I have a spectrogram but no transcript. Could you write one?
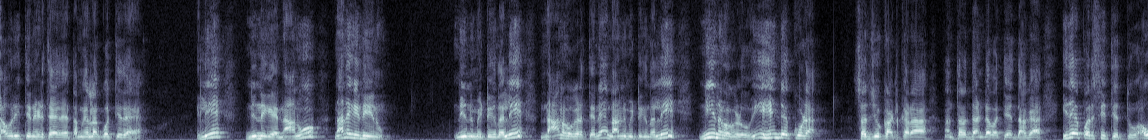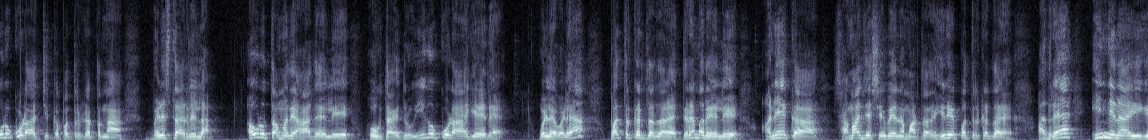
ಯಾವ ರೀತಿ ನಡೀತಾ ಇದೆ ತಮಗೆಲ್ಲ ಗೊತ್ತಿದೆ. ಇಲ್ಲಿ ನಿನಗೆ ನಾನು, ನನಗೆ ನೀನು. ನಿನ್ನ ಮೀಟಿಂಗ್ದಲ್ಲಿ ನಾನು ಹೊಗಳ್ತೇನೆ, ನನ್ನ ಮೀಟಿಂಗ್ನಲ್ಲಿ ನೀನು ಹೊಗಳು. ಈ ಹಿಂದೆ ಕೂಡ ಸಜ್ಜು ಕಾಟ್ಕರ, ನಂತರ ದಂಡವತಿ ಇದ್ದಾಗ ಇದೇ ಪರಿಸ್ಥಿತಿ ಇತ್ತು. ಅವರು ಕೂಡ ಚಿಕ್ಕ ಪತ್ರಕರ್ತನ ಬೆಳೆಸ್ತಾ ಇರಲಿಲ್ಲ. ಅವರು ತಮ್ಮದೇ ಹಾದಿಯಲ್ಲಿ ಹೋಗ್ತಾ ಇದ್ದರು ಈಗ ಕೂಡ ಹಾಗೇ ಇದೆ. ಒಳ್ಳೆ ಒಳ್ಳೆಯ ಪತ್ರಕರ್ತರಿದ್ದಾರೆ ತೆರೆಮರೆಯಲ್ಲಿ ಅನೇಕ ಸಮಾಜ ಸೇವೆಯನ್ನು ಮಾಡ್ತಾರೆ. ಹಿರಿಯ ಪತ್ರಕರ್ತಾರೆ. ಆದರೆ ಇಂದಿನ ಈಗ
